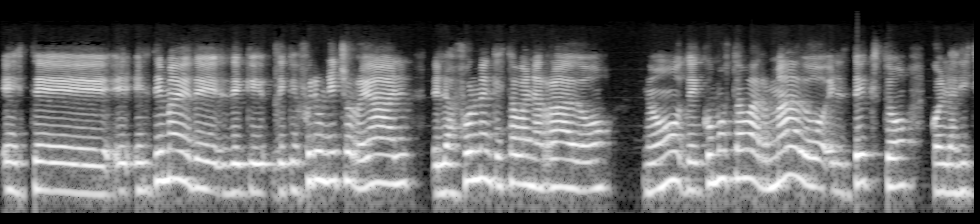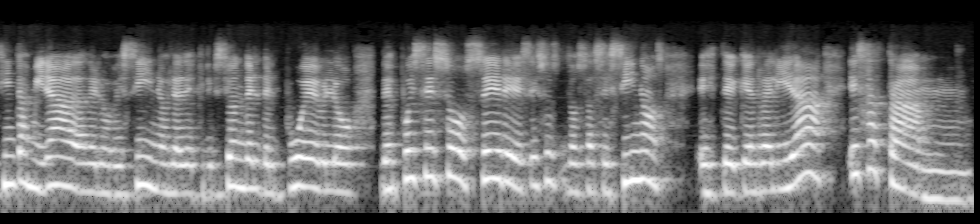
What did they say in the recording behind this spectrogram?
este, el tema de, que, de que fuera un hecho real, de la forma en que estaba narrado, ¿no? de cómo estaba armado el texto con las distintas miradas de los vecinos, la descripción del, del pueblo, después esos seres, esos los asesinos, este, que en realidad es hasta, mm,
